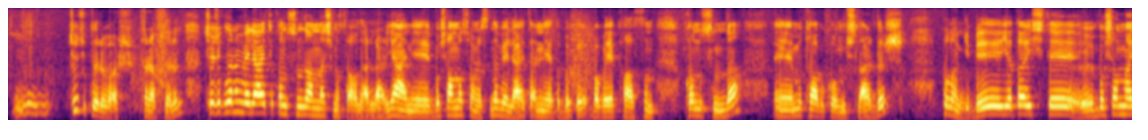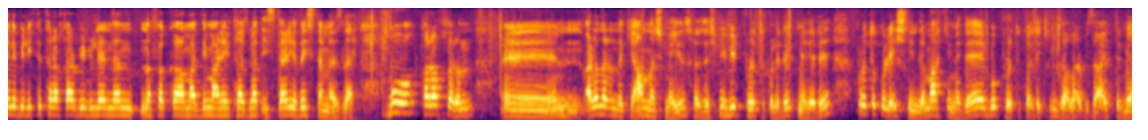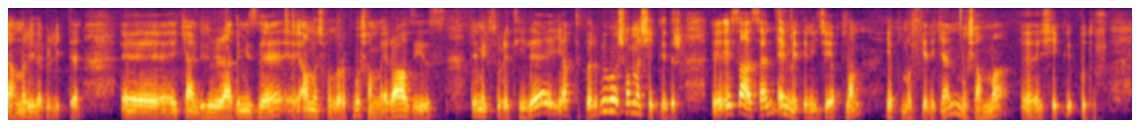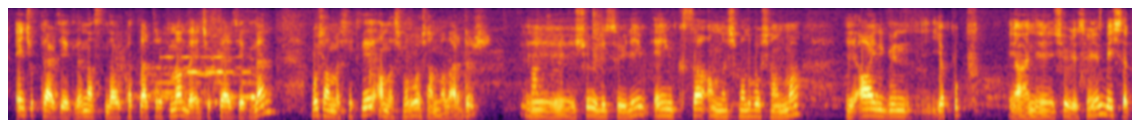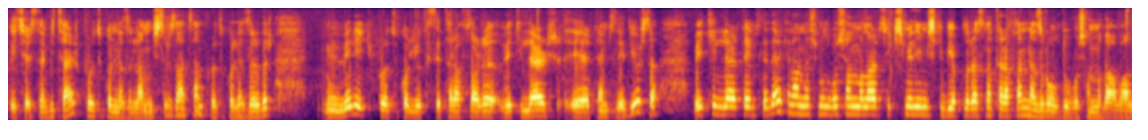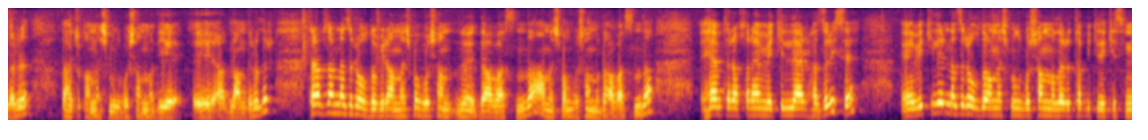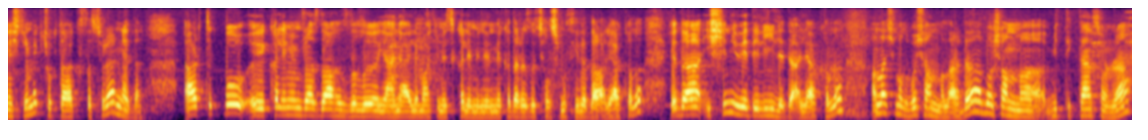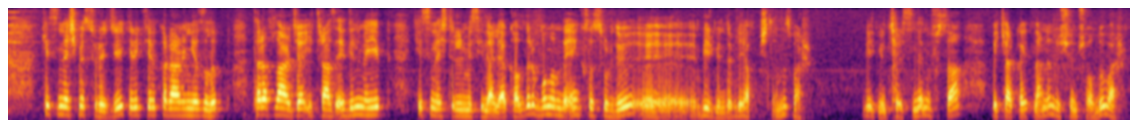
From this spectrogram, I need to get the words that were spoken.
çocukları var tarafların. Çocukların velayeti konusunda anlaşma sağlarlar. Yani boşanma sonrasında velayet anne ya da baba- babaya kalsın konusunda e, mutabık olmuşlardır. Bunun gibi ya da işte e, boşanmayla birlikte taraflar birbirlerinden nafaka, maddi manevi tazminat ister ya da istemezler. Bu tarafların e, aralarındaki anlaşmayı, sözleşmeyi bir protokole dökmeleri, protokol eşliğinde mahkemede bu protokoldeki imzalar bize aittir beyanlarıyla birlikte e, kendi hür irademizle e, anlaşmalı olarak boşanmaya razıyız demek suretiyle yaptıkları bir boşanma şeklidir. E, esasen en medenice yapılan yapılması gereken boşanma e, şekli budur. En çok tercih edilen aslında avukatlar tarafından da en çok tercih edilen boşanma şekli anlaşmalı boşanmalardır. E, şöyle söyleyeyim en kısa anlaşmalı boşanma e, aynı gün yapıp yani şöyle söyleyeyim 5 dakika içerisinde biter. Protokolün hazırlanmıştır zaten. Protokol hazırdır. E, Velev protokol yok ise tarafları vekiller eğer temsil ediyorsa vekiller temsil ederken anlaşmalı boşanmalar çekişmeliymiş gibi yapılır. Aslında tarafların hazır olduğu boşanma davaları daha çok anlaşmalı boşanma diye e, adlandırılır. Tarafların hazır olduğu bir anlaşma boşan e, davasında, anlaşmalı boşanma davasında hem taraflar hem vekiller hazır ise e, vekillerin hazır olduğu anlaşmalı boşanmaları tabii ki de kesinleştirmek çok daha kısa sürer. Neden? Artık bu e, kalemin biraz daha hızlılığı yani aile mahkemesi kaleminin ne kadar hızlı çalışmasıyla da alakalı ya da işin ivedeliğiyle de alakalı anlaşmalı boşanmalarda boşanma bittikten sonra kesinleşme süreci gerekçeli kararın yazılıp taraflarca itiraz edilmeyip kesinleştirilmesiyle alakalıdır. Bunun da en kısa sürdüğü e, bir günde bile yapmışlığımız var bir gün içerisinde nüfusa bekar kayıtlarının düşülmüş olduğu var.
